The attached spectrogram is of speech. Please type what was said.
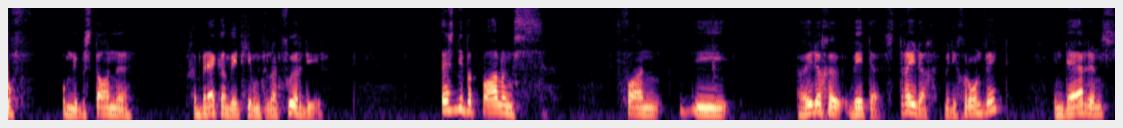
of om die bestaande gebrek aan wetgewing te laat voortduur. Is die bepalinge van die huidige wette strydig met die grondwet? En derdens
